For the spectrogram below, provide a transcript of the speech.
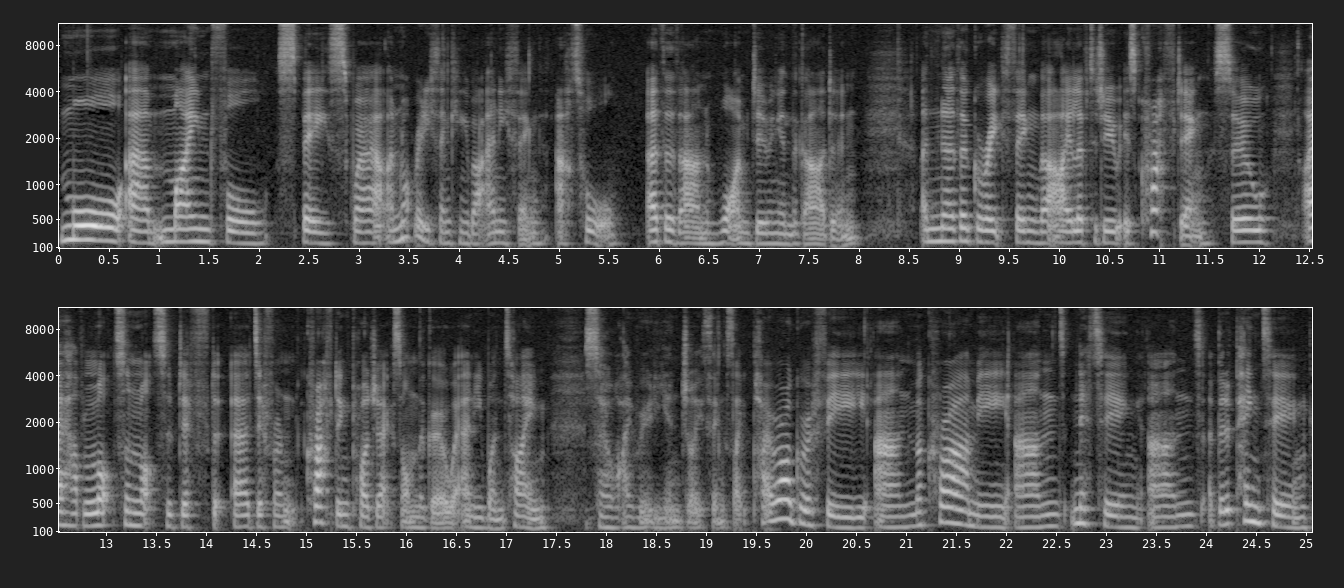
more um, mindful space where I'm not really thinking about anything at all other than what I'm doing in the garden. Another great thing that I love to do is crafting. So I have lots and lots of diff- uh, different crafting projects on the go at any one time. So I really enjoy things like pyrography and macrame and knitting and a bit of painting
